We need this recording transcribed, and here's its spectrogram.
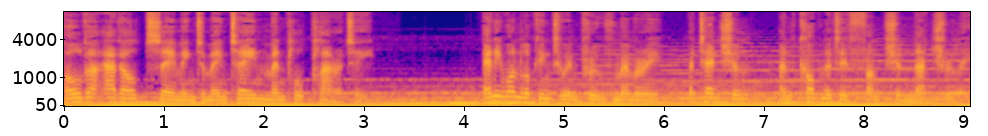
Older adults aiming to maintain mental clarity. Anyone looking to improve memory, attention, and cognitive function naturally.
